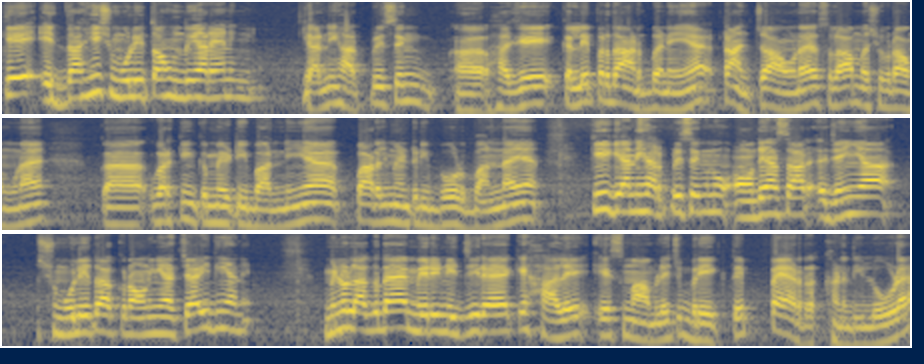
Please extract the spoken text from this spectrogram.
ਕਿ ਇਦਾਂ ਹੀ ਸ਼ਮੂਲੀਅਤਾਂ ਹੁੰਦੀਆਂ ਰਹਿਣਗੀਆਂ? ਯਾਨੀ ਹਰਪ੍ਰੀਤ ਸਿੰਘ ਅ, ਹਜੇ ਇਕੱਲੇ ਪ੍ਰਧਾਨ ਬਣੇ ਆ ਢਾਂਚਾ ਆਉਣਾ ਹੈ ਸਲਾਹ مشورہ ਹੋਣਾ ਹੈ ਵਰਕਿੰਗ ਕਮੇਟੀ ਬਣਨੀ ਹੈ ਪਾਰਲੀਮੈਂਟਰੀ ਬੋਰਡ ਬਣਨਾ ਹੈ ਕੀ ਗਿਆਨੀ ਹਰਪ੍ਰੀਤ ਸਿੰਘ ਨੂੰ ਆਉਂਦਿਆਂ ਸਾਰ ਅਜਿਹੀਆਂ ਸ਼ਮੂਲੀਅਤਾਂ ਕਰਾਉਣੀਆਂ ਚਾਹੀਦੀਆਂ ਨੇ ਮੈਨੂੰ ਲੱਗਦਾ ਹੈ ਮੇਰੀ ਨਿੱਜੀ ਰਾਏ ਹੈ ਕਿ ਹਾਲੇ ਇਸ ਮਾਮਲੇ 'ਚ ਬ੍ਰੇਕ ਤੇ ਪੈਰ ਰੱਖਣ ਦੀ ਲੋੜ ਹੈ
